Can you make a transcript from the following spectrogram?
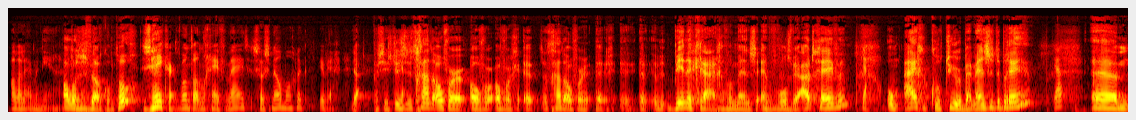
allerlei manieren. Alles is welkom, toch? Zeker, want dan geven wij het zo snel mogelijk weer weg. Ja, precies. Dus het gaat over, over, over, eh, het gaat over eh, eh, binnenkrijgen van mensen en vervolgens weer uitgeven. Ja. Om eigen cultuur bij mensen te brengen. Ehm,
